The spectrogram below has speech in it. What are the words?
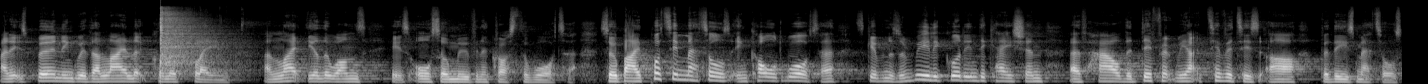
and it's burning with a lilac coloured flame and like the other ones, it's also moving across the water. So by putting metals in cold water, it's given us a really good indication of how the different reactivities are for these metals.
